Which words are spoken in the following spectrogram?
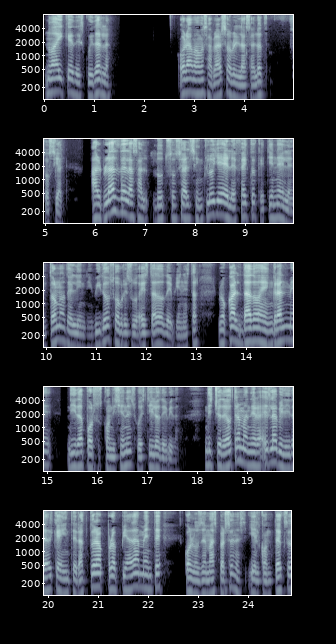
no hay que descuidarla. Ahora vamos a hablar sobre la salud social. Al hablar de la salud social se incluye el efecto que tiene el entorno del individuo sobre su estado de bienestar local dado en gran medida por sus condiciones o estilo de vida. Dicho de otra manera, es la habilidad que interactúa apropiadamente con las demás personas y el contexto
